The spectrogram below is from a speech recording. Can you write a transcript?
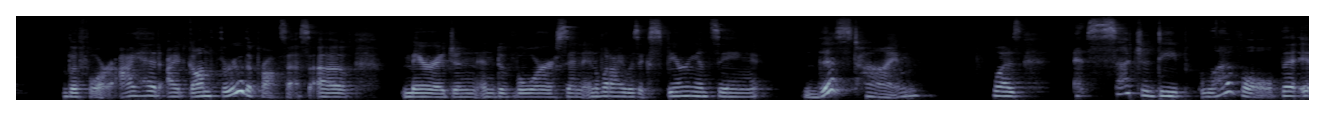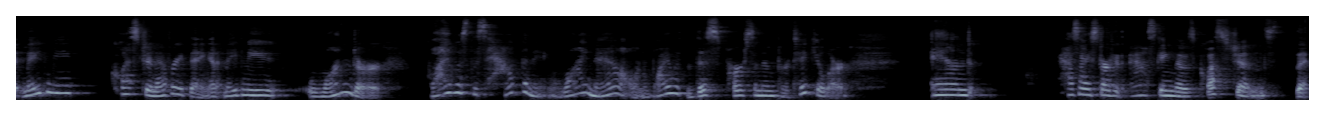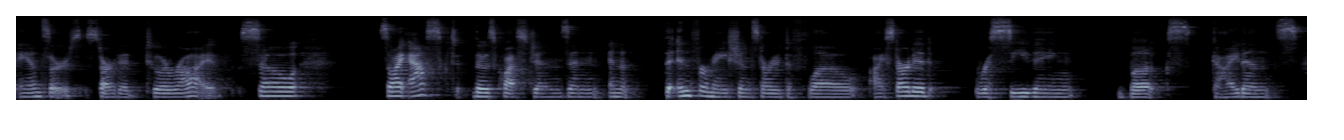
before. I had I'd gone through the process of marriage and, and divorce and, and what I was experiencing this time was at such a deep level that it made me question everything and it made me wonder why was this happening? Why now? And why with this person in particular? And as I started asking those questions, the answers started to arrive. So so I asked those questions and and the information started to flow. I started receiving books, guidance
